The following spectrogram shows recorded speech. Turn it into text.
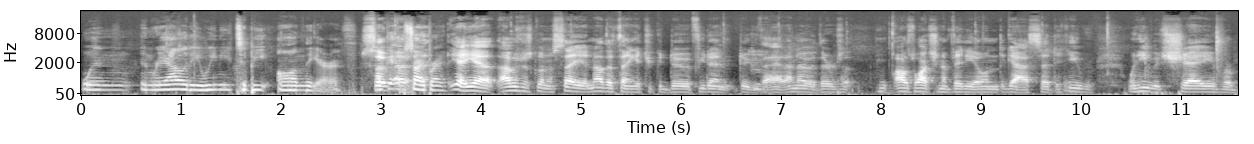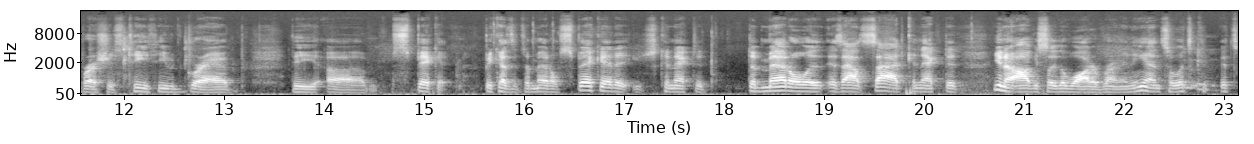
when in reality we need to be on the earth So, okay i'm uh, sorry brian Yeah, yeah. I was just going to say another thing that you could do if you didn't do that. I know there's a. I was watching a video and the guy said that he, when he would shave or brush his teeth, he would grab the um, spigot because it's a metal spigot. It's connected. The metal is, is outside connected. You know, obviously the water running in, so it's mm-hmm. it's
